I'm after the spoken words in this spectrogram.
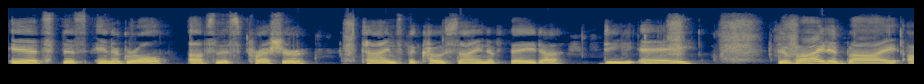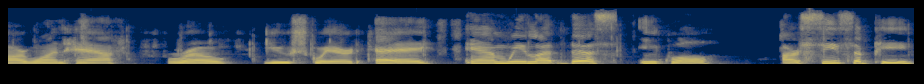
it's this integral of this pressure times the cosine of theta dA divided by our 1 half rho u squared a, and we let this equal our c sub p,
